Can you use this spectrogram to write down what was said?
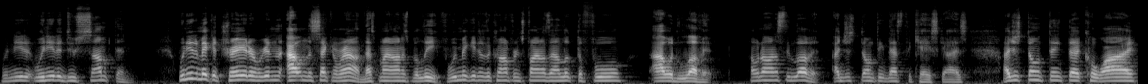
We need we need to do something. We need to make a trade or we're getting out in the second round. That's my honest belief. If we make it to the conference finals and I look the fool, I would love it. I would honestly love it. I just don't think that's the case, guys. I just don't think that Kawhi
